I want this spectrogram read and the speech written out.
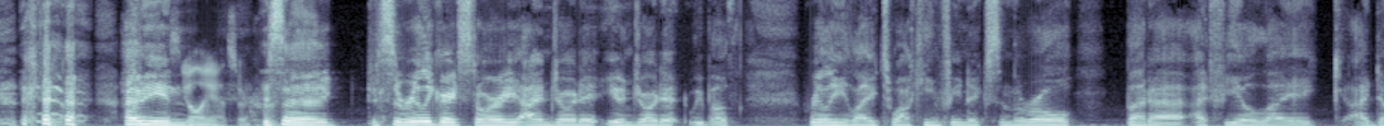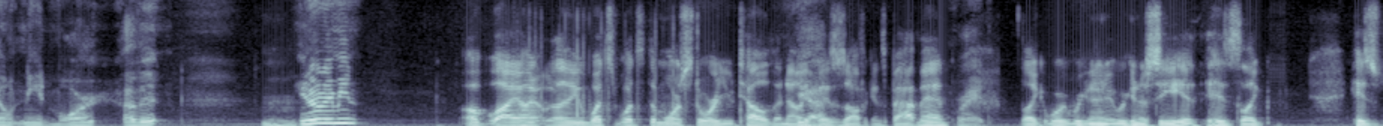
I mean, the only answer. it's a it's a really great story. I enjoyed it. You enjoyed it. We both really liked Joaquin Phoenix in the role, but uh, I feel like I don't need more of it. Mm-hmm. You know what I mean? Oh, well, I, I, mean, what's what's the more story you tell that now he faces off against Batman? Right. Like we're, we're gonna we're gonna see his, his like his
